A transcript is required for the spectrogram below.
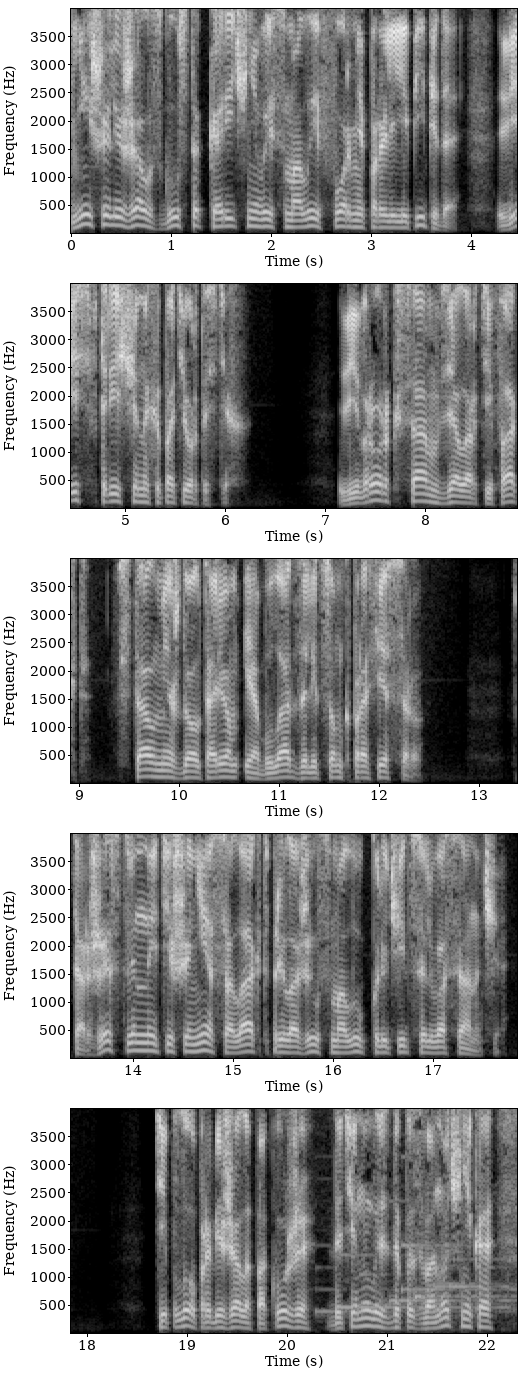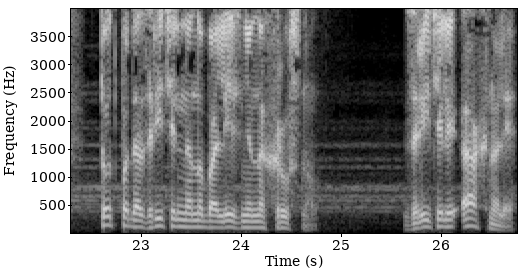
нише лежал сгусток коричневой смолы в форме параллелепипеда, весь в трещинах и потертостях. Виврорк сам взял артефакт, встал между алтарем и Абуладзе лицом к профессору. В торжественной тишине Салакт приложил смолу к ключице Льва Саныча. Тепло пробежало по коже, дотянулось до позвоночника, тот подозрительно, но болезненно хрустнул. Зрители ахнули,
